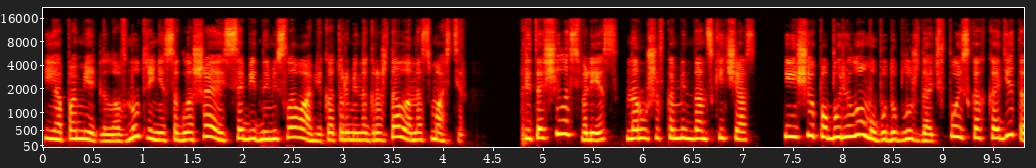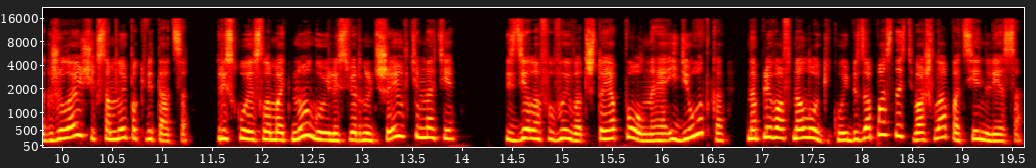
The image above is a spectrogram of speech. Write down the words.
Я помедлила, внутренне соглашаясь с обидными словами, которыми награждала нас мастер. Притащилась в лес, нарушив комендантский час, и еще по бурелому буду блуждать в поисках кадеток, желающих со мной поквитаться, рискуя сломать ногу или свернуть шею в темноте. Сделав вывод, что я полная идиотка, наплевав на логику и безопасность, вошла под сень леса.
